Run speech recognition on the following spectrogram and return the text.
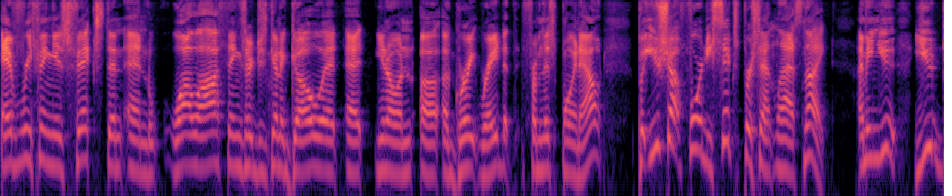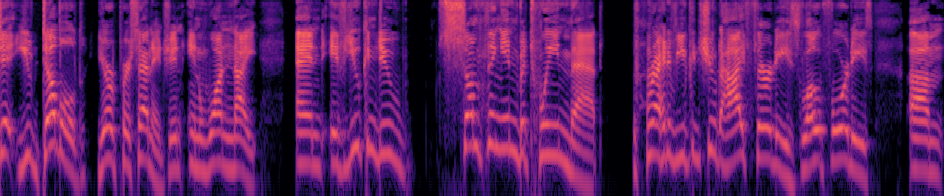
everything is fixed and and voila, things are just going to go at at you know an, a, a great rate from this point out. But you shot forty six percent last night. I mean, you you did you doubled your percentage in in one night. And if you can do something in between that, right? If you can shoot high thirties, low forties, um,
